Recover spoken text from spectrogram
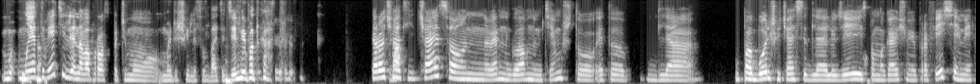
Мы, мы ответили на вопрос, почему мы решили создать отдельный подкаст. Короче, да. отличается он, наверное, главным тем, что это для по большей части для людей с помогающими профессиями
